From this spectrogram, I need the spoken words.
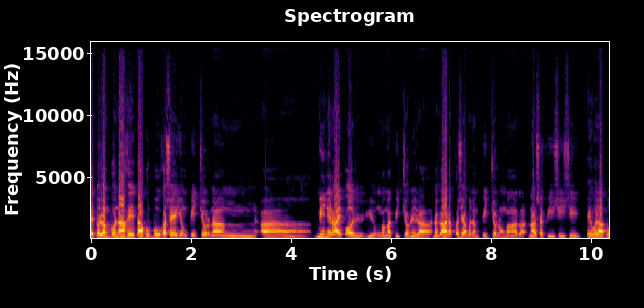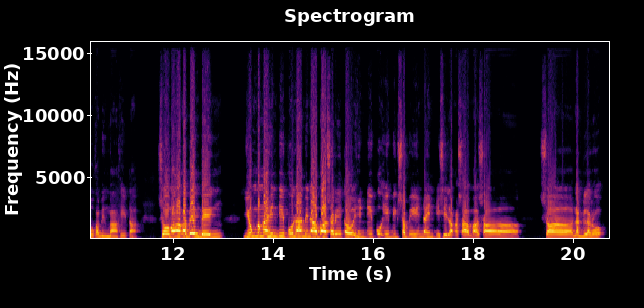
ito lang po nakita ko po kasi yung picture ng ah, mini rifle, yung mga picture nila. Naghahanap kasi ako ng picture ng mga nasa PCC, eh wala po kaming makita. So mga kabengbeng, yung mga hindi po namin nabasa rito, hindi po ibig sabihin na hindi sila kasama sa sa naglaro.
